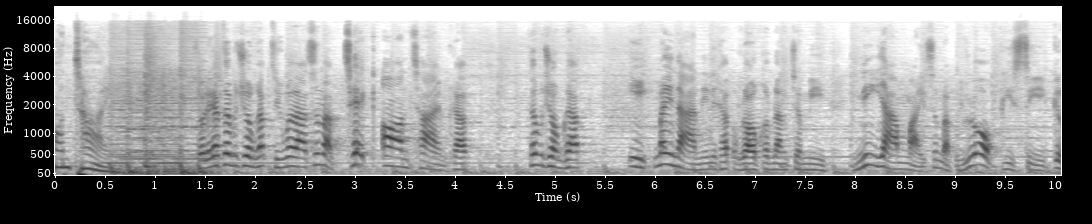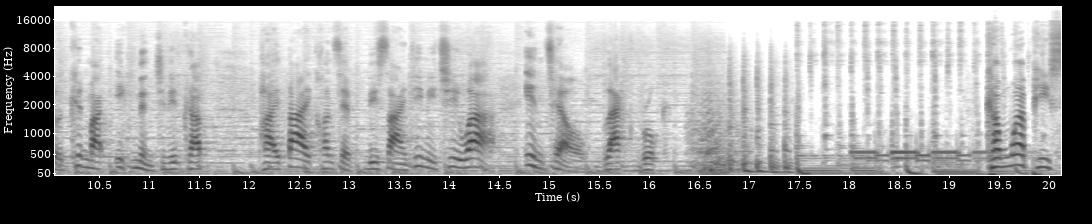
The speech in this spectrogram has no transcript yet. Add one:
on time สวัสดีครับท่านผู้ชมครับ ถึงเวลาสำหรับ Check on Time ครับ ท่านผู้ชมครับ อีกไม่นานนี้นะครับ เรากำลังจะมีนิยามใหม่สำหรับโลก PC เกิดขึ้นมาอีกหนึ่งชนิดครับ ภายใต้คอนเซปต์ดีไซน์ที่มีชื่อว่า Intel Blackbrook คำว่า PC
